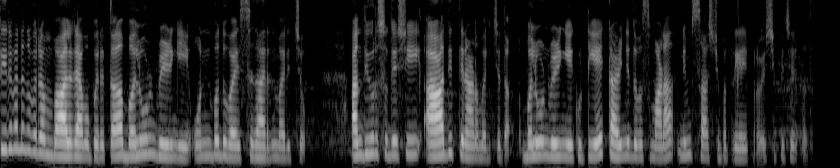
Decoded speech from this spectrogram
Thiruvananthapuram ബാലരാമപുരത്ത് balloon വിഴുങ്ങി ഒൻപത് വയസ്സുകാരൻ മരിച്ചു. അന്തിയൂർ സ്വദേശി ആദിത്യനാണ് മരിച്ചത്. ബലൂൺ വിഴുങ്ങിയ കുട്ടിയെ കഴിഞ്ഞ ദിവസമാണ് നിംസ് ആശുപത്രിയിൽ പ്രവേശിപ്പിച്ചിരുന്നത്.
